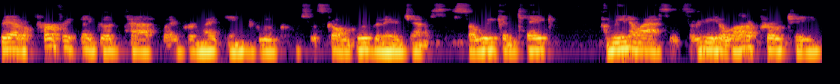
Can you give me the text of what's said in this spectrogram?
we have a perfectly good pathway for making glucose. It's called gluconeogenesis. So we can take amino acids. So you eat a lot of protein,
